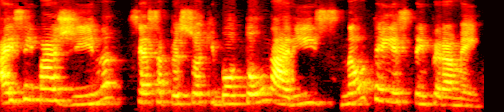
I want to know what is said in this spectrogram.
Aí você imagina se essa pessoa que botou o nariz não tem esse temperamento.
